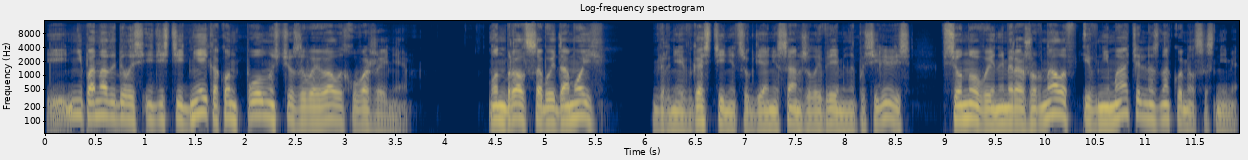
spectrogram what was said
и не понадобилось и десяти дней, как он полностью завоевал их уважение. Он брал с собой домой, вернее, в гостиницу, где они с Анжелой временно поселились, все новые номера журналов и внимательно знакомился с ними.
